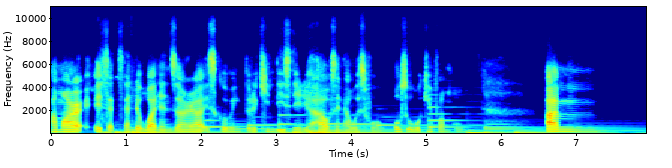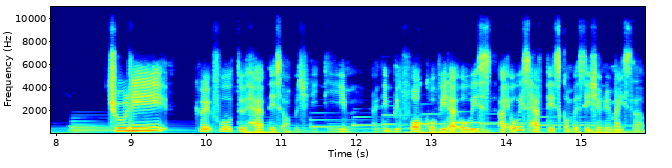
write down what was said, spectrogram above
Amar is at standard one and Zara is going to the kindies near the house and I was for, also working from home. I'm truly grateful to have this opportunity. I think before COVID I always I always have this conversation with myself,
